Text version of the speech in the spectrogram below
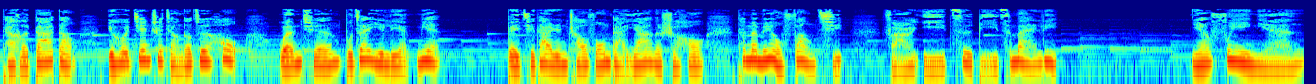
他和搭档也会坚持讲到最后，完全不在意脸面。被其他人嘲讽打压的时候，他们没有放弃，反而一次比一次卖力。年复一年，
